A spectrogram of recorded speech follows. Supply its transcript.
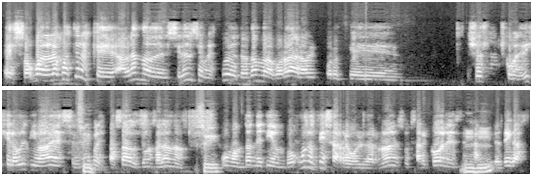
Eso. Bueno, la cuestión es que hablando del silencio me estuve tratando de acordar hoy porque yo, como les dije la última vez, el Sí. miércoles pasado que estuvimos hablando Sí. un montón de tiempo, uno empieza a revolver, ¿no? En sus arcones, en las bibliotecas,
